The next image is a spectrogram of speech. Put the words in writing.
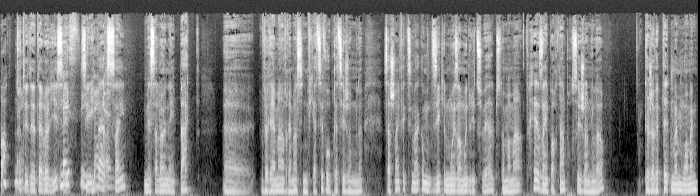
fond. mais- Tout est interrelié. C'est hyper simple, mais ça a un impact euh, vraiment, vraiment significatif auprès de ces jeunes-là. Sachant effectivement, comme vous disiez, qu'il y a de moins en moins de rituels, puis c'est un moment très important pour ces jeunes-là, que j'avais peut-être même moi-même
